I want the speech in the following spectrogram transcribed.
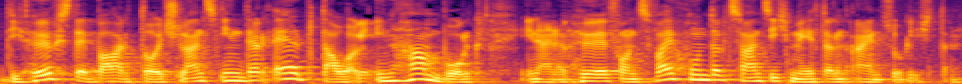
die höchste Bar Deutschlands in der Elbtower in Hamburg in einer Höhe von 220 Metern einzurichten.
